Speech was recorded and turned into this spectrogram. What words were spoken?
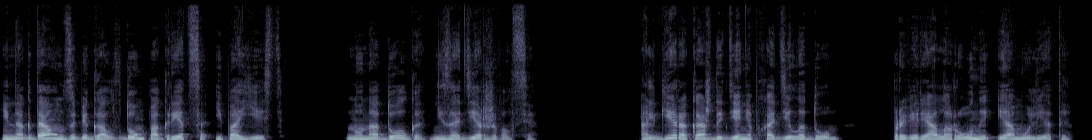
Иногда он забегал в дом погреться и поесть, но надолго не задерживался. Альгера каждый день обходила дом, проверяла руны и амулеты.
